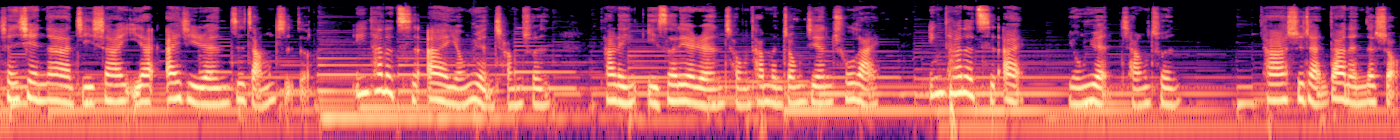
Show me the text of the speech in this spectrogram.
称谢那击杀埃埃及人之长子的；因他的慈爱永远长存，他领以色列人从他们中间出来；因他的慈爱永远长存，他施展大能的手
